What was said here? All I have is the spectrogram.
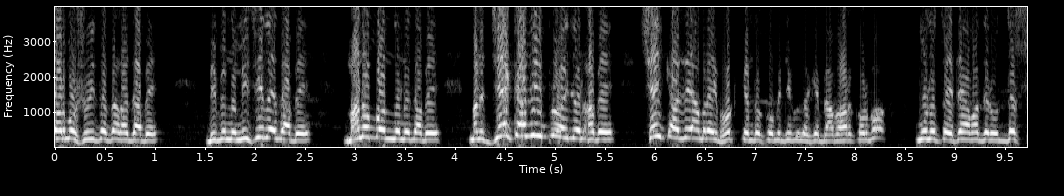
কর্মসূচিতে তারা যাবে, বিভিন্ন মিছিলে যাবে, মানববন্ধনে যাবে মানে যে কাজেই প্রয়োজন হবে, সেই কাজে আমরা এই ভোট কেন্দ্র কমিটিগুলোকে ব্যবহার করব। মূলত এটা আমাদের উদ্দেশ্য।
